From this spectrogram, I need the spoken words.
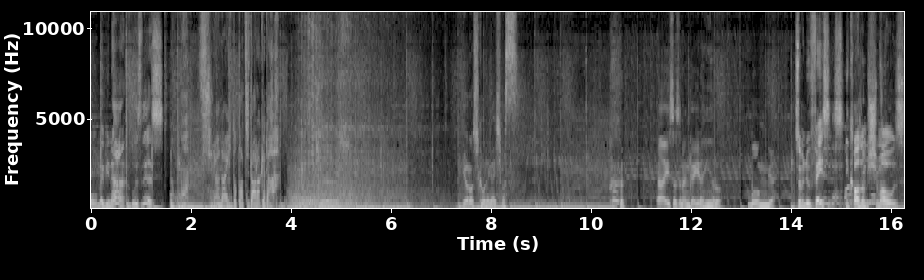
Ooh, maybe not. Who is this? 知らない人たちだらけだよろしくお願いします挨拶なんかいらんやろボンが Some new faces. He calls them schmoes.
